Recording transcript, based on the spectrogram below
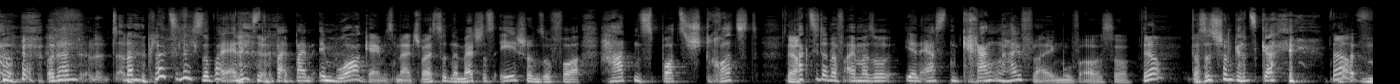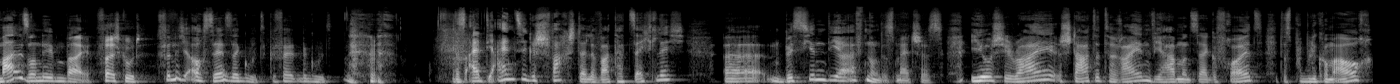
Und dann, dann plötzlich so bei NXT, bei, beim im Wargames Match, weißt du, ein Match, das eh schon so vor harten Spots strotzt, Ja. packt sie dann auf einmal so ihren ersten kranken High-Flying-Move aus. So. Ja, Das ist schon ganz geil. Ja. Mal so nebenbei. fand ich gut. Finde ich auch sehr, sehr gut. Gefällt mir gut. Das, die einzige Schwachstelle war tatsächlich äh, ein bisschen die Eröffnung des Matches. Io Shirai startete rein, wir haben uns sehr gefreut, das Publikum auch.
